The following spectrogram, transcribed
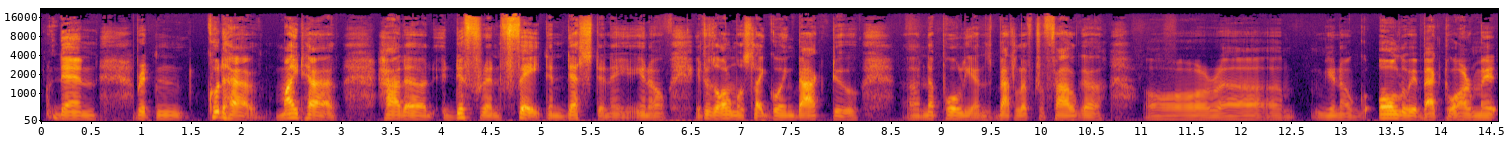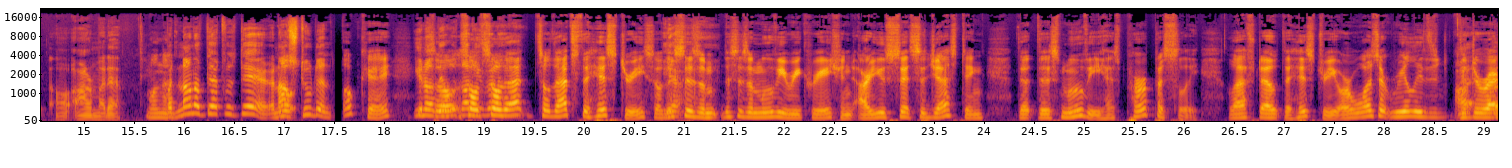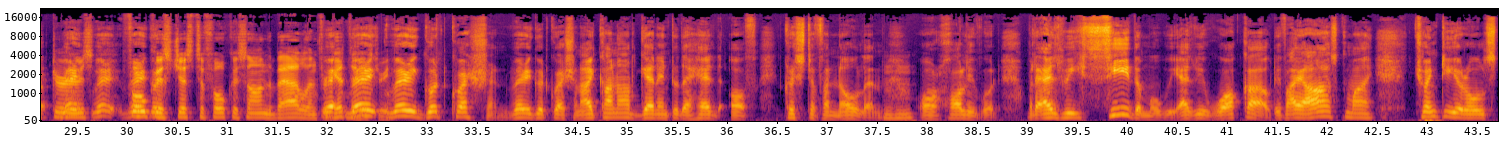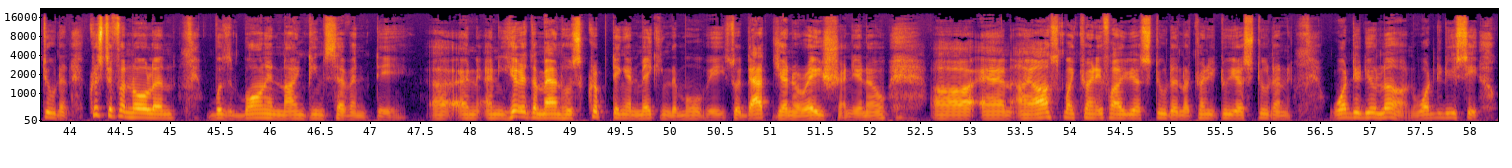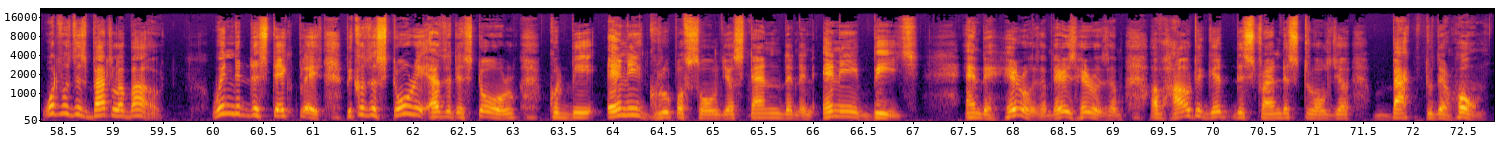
then Britain could have, might have, had a different fate and destiny. You know, it was almost like going back to uh, Napoleon's Battle of Trafalgar, or uh, um, you know, all the way back to Arma- uh, Armada. Well, no- but none of that was there, and our Well, students. Okay. You know, so so, so that so that's the history. So this Yeah. is a this is a movie recreation. Are you su- suggesting that this movie has purposely left out the history, or was it really the, uh, the director's very- very- very focus just to focus on the battle and forget the history? very good question. Very good question. I cannot get into the head of Christopher Nolan Mm-hmm. or Hollywood, but as we see the movie, as we walk out, if I ask my 20 year old student, Christopher Nolan was born in 1970. Uh, and and here is the man who's scripting and making the movie. So that generation, you know, uh, and I asked my 25 year student or 22 year student, what did you learn? What did you see? What was this battle about? When did this take place? Because the story, as it is told, could be any group of soldiers standing in any beach, and the heroism, there is heroism, of how to get this stranded soldier back to their home.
